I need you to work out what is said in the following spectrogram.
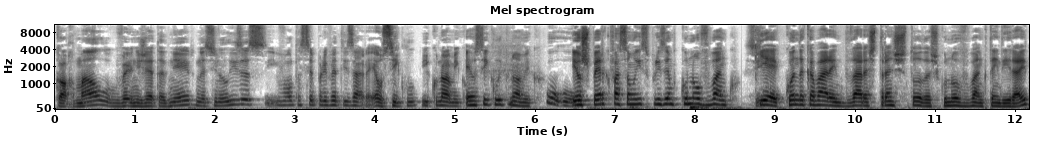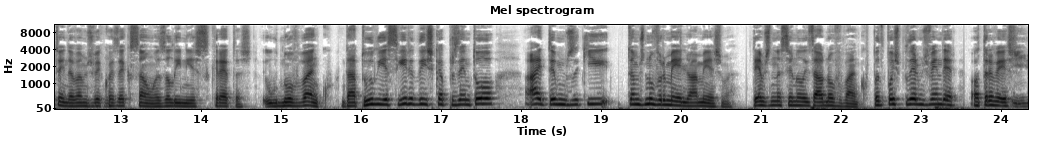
corre mal, o governo injeta dinheiro, nacionaliza-se e volta-se a privatizar. É o ciclo económico. É o ciclo económico. O- o- Eu espero que façam isso, por exemplo, com o novo banco. Sim. Que é, quando acabarem de dar as tranches todas que o novo banco tem direito, ainda vamos ver quais é que são as alíneas secretas, o novo banco dá tudo e a seguir diz que apresentou, ai, temos aqui, estamos no vermelho à mesma. Temos de nacionalizar o novo banco, para depois podermos vender outra vez. E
